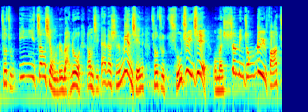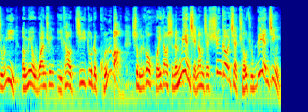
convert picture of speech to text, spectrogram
求主一一彰显我们的软弱，让我们一起带到神的面前，求主除去一切我们生命中律法主义而没有完全倚靠基督的捆绑，使我们能够回到神的面前，让我们再宣告一下，求主炼净。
